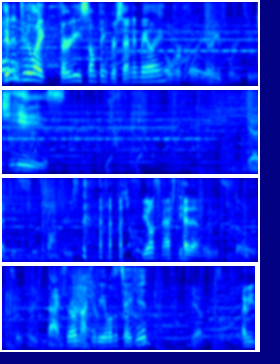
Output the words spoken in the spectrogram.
didn't do like 30 something percent in melee. Over 40. I think it's 42. Jeez. Yeah, it's, it's, bonkers. if you don't smash the that move, it's so, so crazy. Back throw, not gonna be able to take it. Yeah. I mean,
